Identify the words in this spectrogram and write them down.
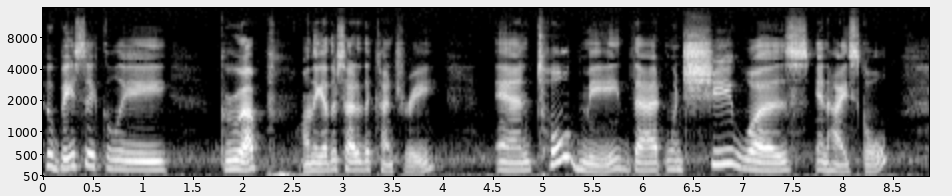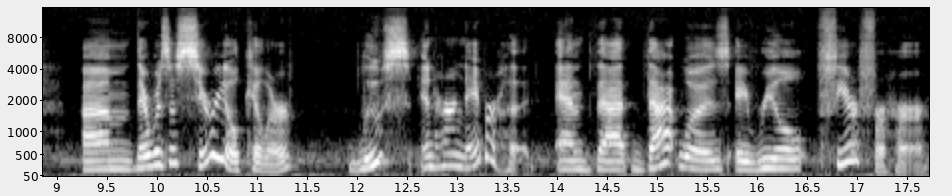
who basically grew up on the other side of the country and told me that when she was in high school, um, there was a serial killer loose in her neighborhood, and that that was a real fear for her.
